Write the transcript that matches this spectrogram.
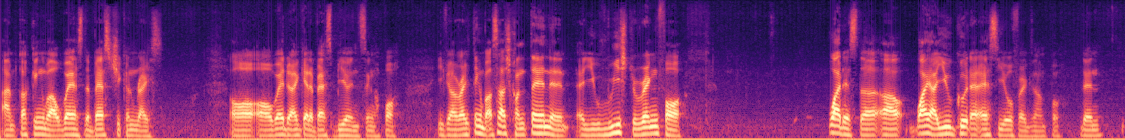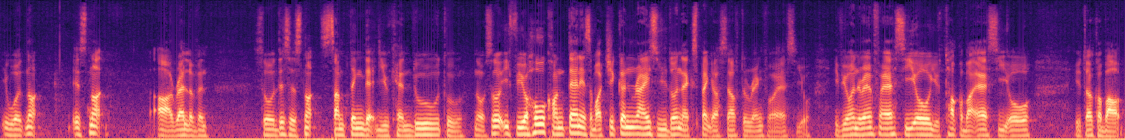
I'm talking about where's the best chicken rice or, or where do I get the best beer in Singapore. If you're writing about such content and, and you wish to rank for what is the uh, why are you good at SEO, for example, then it will not it's not uh, relevant. So this is not something that you can do to know. So if your whole content is about chicken rice, you don't expect yourself to rank for SEO. If you want to rank for SEO, you talk about SEO, you talk about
